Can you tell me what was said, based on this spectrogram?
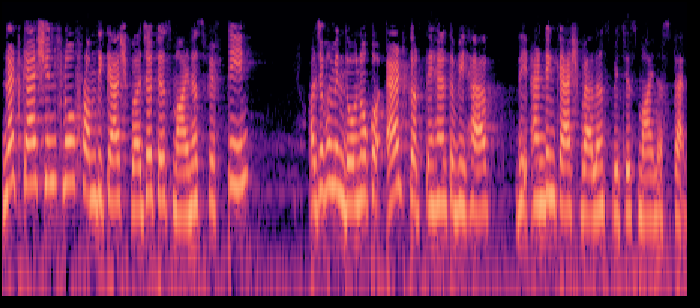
net cash inflow from the cash budget is minus fifteen اور جب ہم ان دونوں کو ایڈ کرتے ہیں تو we have the ending cash balance which is minus ten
